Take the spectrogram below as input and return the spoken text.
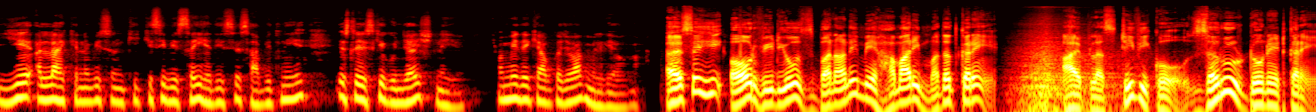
ये अल्लाह के नबी सुन की किसी भी सही हदीस से साबित नहीं है, इसलिए इसकी गुंजाइश नहीं है। उम्मीद है कि आपका जवाब मिल गया होगा। ऐसे ही और वीडियोस बनाने में हमारी मदद करें। आई प्लस टीवी को ज़रूर डोनेट करें।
